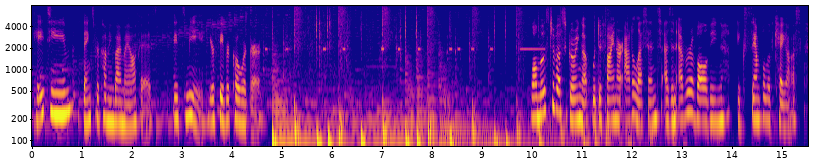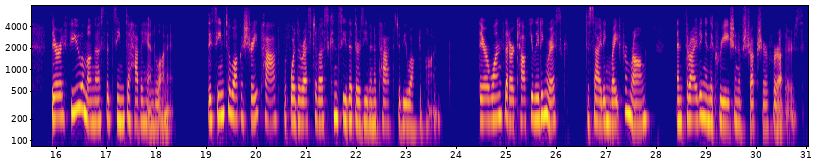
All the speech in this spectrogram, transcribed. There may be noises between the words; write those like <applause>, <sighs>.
Hey team, thanks for coming by my office. It's me, your favorite coworker. While most of us growing up would define our adolescence as an ever evolving example of chaos, there are a few among us that seem to have a handle on it. They seem to walk a straight path before the rest of us can see that there's even a path to be walked upon. They are ones that are calculating risk, deciding right from wrong, and thriving in the creation of structure for others.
